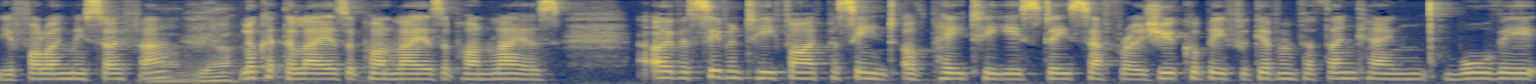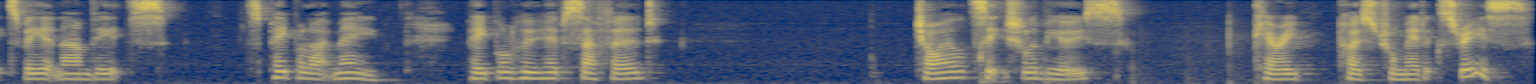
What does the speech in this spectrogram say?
You're following me so far? Um, yeah. Look at the layers upon layers upon layers over 75% of PTSD sufferers, you could be forgiven for thinking war vets, Vietnam vets. It's people like me, people who have suffered child sexual abuse, carry post traumatic stress.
